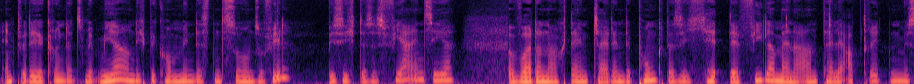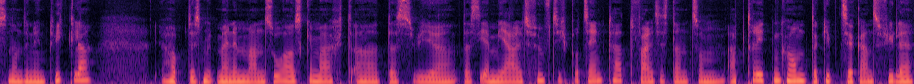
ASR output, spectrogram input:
Entweder ihr gründet es mit mir und ich bekomme mindestens so und so viel, bis ich das als fair einsehe, war dann auch der entscheidende Punkt. Also ich hätte viele meiner Anteile abtreten müssen an den Entwickler. Ich habe das mit meinem Mann so ausgemacht, äh, dass wir, dass er mehr als 50 Prozent hat, falls es dann zum Abtreten kommt. Da gibt es ja ganz viele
